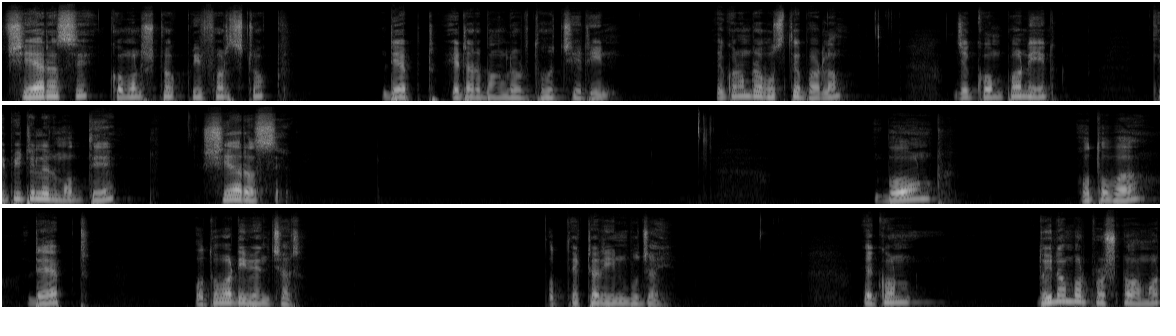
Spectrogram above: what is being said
শেয়ার আছে, কমন স্টক প্রিফার স্টক, ডেপ্ট, এটার বাংলা অর্থ হচ্ছে ঋণ। এখন আমরা বুঝতে পারলাম যে কোম্পানির ক্যাপিটালের মধ্যে শেয়ার আছে বন্ড অথবা ডেপ্ট অথবা ডিভেঞ্চার প্রত্যেকটা ঋণ বোঝায়। এখন দুই নম্বর প্রশ্ন আমার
